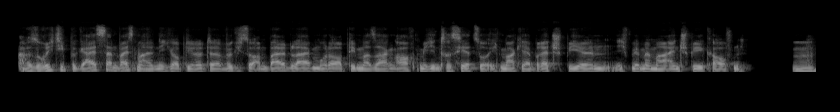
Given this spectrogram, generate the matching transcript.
Aber so richtig begeistern weiß man halt nicht, ob die Leute da wirklich so am Ball bleiben oder ob die mal sagen, ach, mich interessiert so, ich mag ja Brett spielen, ich will mir mal ein Spiel kaufen. Mhm.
